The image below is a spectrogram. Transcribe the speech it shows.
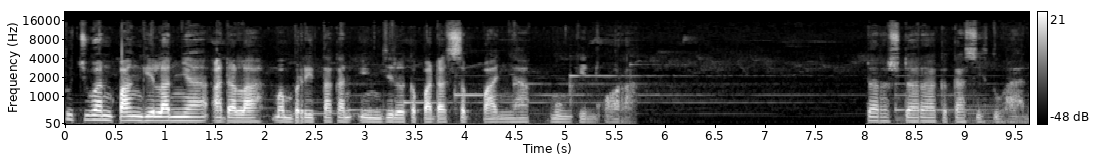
Tujuan panggilannya adalah memberitakan Injil kepada sebanyak mungkin orang. Saudara-saudara kekasih Tuhan,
